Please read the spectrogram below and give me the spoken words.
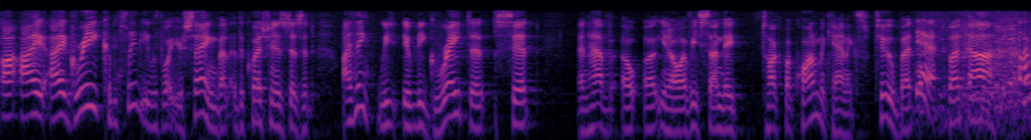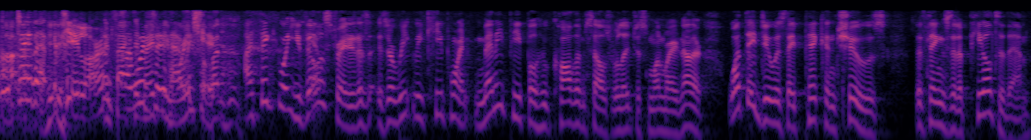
I, I agree completely with what you're saying, but the question is, does it? I think we, it would be great to sit and have, uh, uh, you know, every Sunday talk about quantum mechanics too. But Yeah. but uh, I would do that with you, Lawrence. In fact, I it would may do be that more useful. But I think what you've illustrated is, is a really key point. Many people who call themselves religious one way or another, what they do is they pick and choose the things that appeal to them,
